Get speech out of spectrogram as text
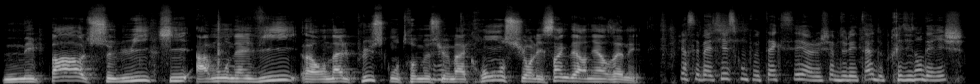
n'est pas celui qui, à mon avis, euh, en a le plus contre M. Macron sur les cinq dernières années. Pierre Sabatier, est-ce qu'on peut taxer euh, le chef de l'État de président des riches?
